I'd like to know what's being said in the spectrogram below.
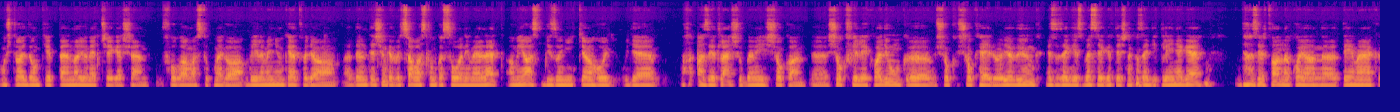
most tulajdonképpen nagyon egységesen fogalmaztuk meg a véleményünket, vagy a döntésünket, vagy szavaztunk a szólni mellett, ami azt bizonyítja, hogy ugye azért lássuk be, mi is sokan sokfélék vagyunk, sok, sok helyről jövünk, ez az egész beszélgetésnek az egyik lényege, de azért vannak olyan témák,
